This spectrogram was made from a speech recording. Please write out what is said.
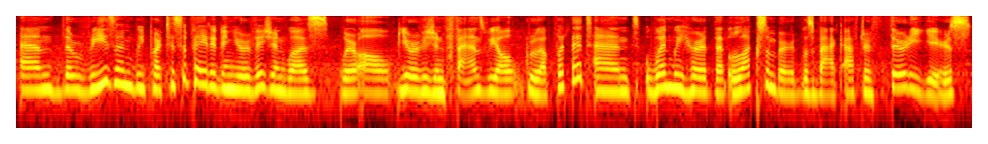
and the reason we participated in Eurovision was we're all Eurovision fans. We all grew up with it. And when we heard that Luxembourg was back after 30 years,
